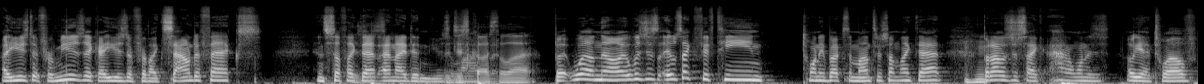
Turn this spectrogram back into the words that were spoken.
I used it for music, I used it for like sound effects and stuff like It that just- and I didn't use It a just lot. but, a lot. but well, no, it was just it was like 15 20 bucks a month or something like that. Mhm. But I was just like, I don't want to just Oh yeah, 12.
